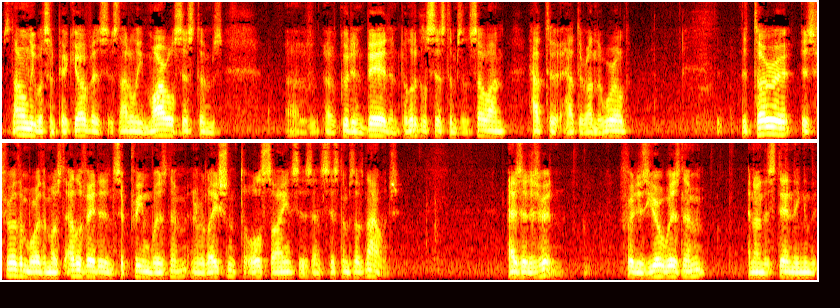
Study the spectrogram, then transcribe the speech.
It's not only what's in Pirkei it's not only moral systems of, of good and bad and political systems and so on, how to, how to run the world. The Torah is furthermore the most elevated and supreme wisdom in relation to all sciences and systems of knowledge. As it is written, for it is your wisdom and understanding in the,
